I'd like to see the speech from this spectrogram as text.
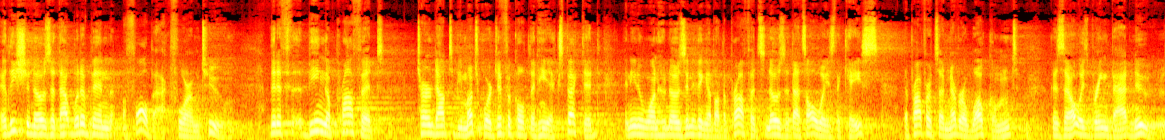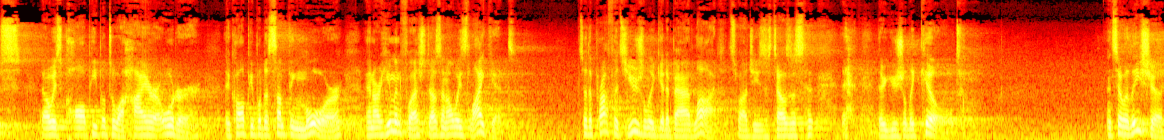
Elisha knows that that would have been a fallback for him, too. That if being a prophet turned out to be much more difficult than he expected, and anyone who knows anything about the prophets knows that that's always the case. The prophets are never welcomed because they always bring bad news. They always call people to a higher order, they call people to something more, and our human flesh doesn't always like it. So the prophets usually get a bad lot. That's why Jesus tells us they're usually killed. And so Elisha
